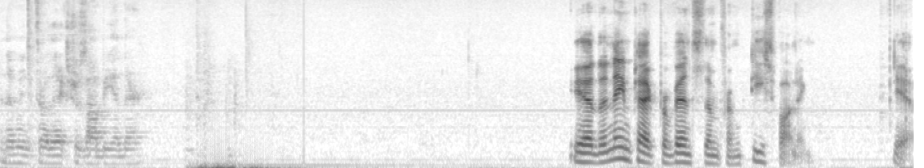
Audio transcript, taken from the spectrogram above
And then we can throw the extra zombie in there. Yeah, the name tag prevents them from despawning. Yeah.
